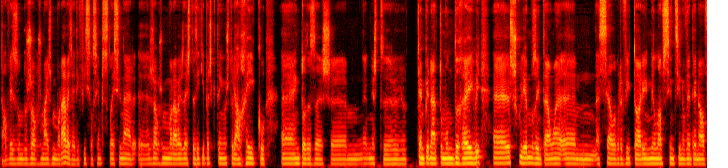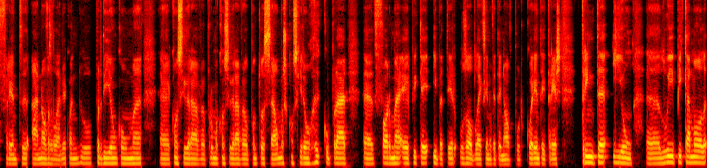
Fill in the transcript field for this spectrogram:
talvez um dos jogos mais memoráveis. É difícil sempre selecionar uh, jogos memoráveis destas equipas que têm um historial rico uh, em todas as uh, neste campeonato do mundo de rugby. escolhemos então a, a, a, célebre vitória em 1999 frente à Nova Zelândia, quando perdiam com uma considerável por uma considerável pontuação, mas conseguiram recuperar de forma épica e bater os All Blacks em 99 por 43 31. Uh, Louis Picamol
